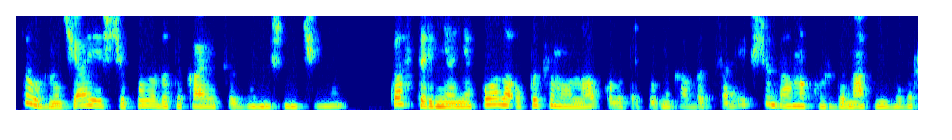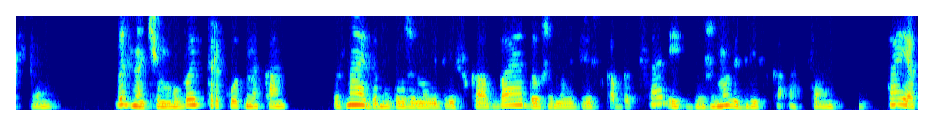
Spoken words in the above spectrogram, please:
Це означає, що коло дотикається зовнішнім чином. Класти рівняння кола описаного навколо трикутника BC, якщо дано координати його вершин. Визначимо вид трикутника, знайдемо довжину відрізка B, довжину відрізка BC і довжину відрізка AC. Та як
